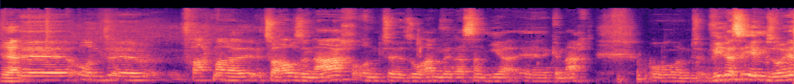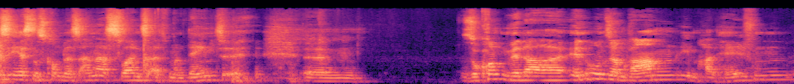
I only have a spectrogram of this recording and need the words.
ja. äh, und fragt mal zu Hause nach und äh, so haben wir das dann hier äh, gemacht. Und wie das eben so ist, erstens kommt das anders, zweitens als man denkt. ähm, so konnten wir da in unserem Rahmen eben halt helfen.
